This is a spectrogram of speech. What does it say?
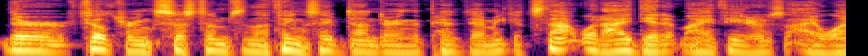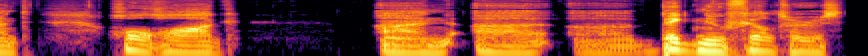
their filtering systems and the things they've done during the pandemic. It's not what I did at my theaters. I went whole hog on uh, uh, big new filters,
